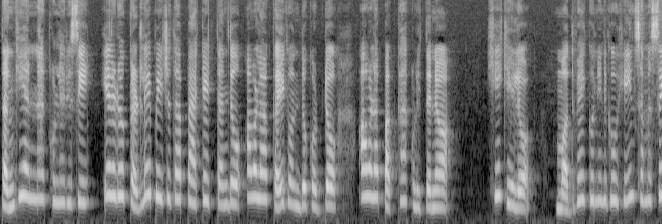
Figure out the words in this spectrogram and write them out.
ತಂಗಿಯನ್ನ ಕುಳ್ಳಿರಿಸಿ ಎರಡು ಕಡಲೆ ಬೀಜದ ಪ್ಯಾಕೆಟ್ ತಂದು ಅವಳ ಕೈಗೊಂದು ಕೊಟ್ಟು ಅವಳ ಪಕ್ಕ ಕುಳಿತನು. ಹೀಗೇಳು, ಮದುವೆಗೂ ನಿನಗೂ ಏನ್ ಸಮಸ್ಯೆ?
